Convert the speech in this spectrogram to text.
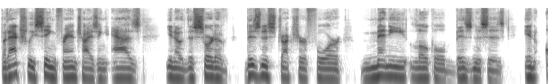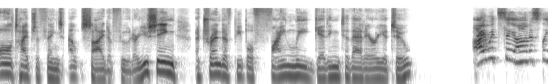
but actually seeing franchising as, you know, this sort of business structure for many local businesses in all types of things outside of food. Are you seeing a trend of people finally getting to that area too? I would say honestly,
